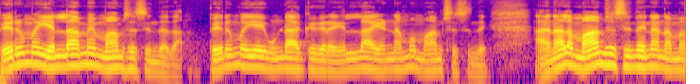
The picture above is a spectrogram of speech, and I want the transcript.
பெருமை எல்லாமே மாம்ச சிந்தை தான். பெருமையை உண்டாக்குகிற எல்லா எண்ணமும் மாம்ச சிந்தை. அதனால் மாம்ச சிந்தைனா நம்ம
